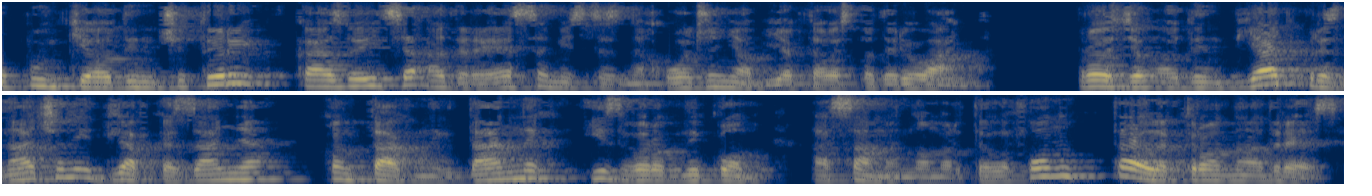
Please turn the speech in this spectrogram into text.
У пункті 1.4 вказується адреса місцезнаходження об'єкта господарювання. Розділ 1.5 призначений для вказання контактних даних із виробником, а саме номер телефону та електронна адреса.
